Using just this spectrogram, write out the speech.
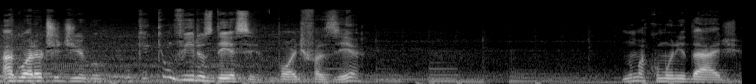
Agora eu te digo, o que, que um vírus desse pode fazer numa comunidade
